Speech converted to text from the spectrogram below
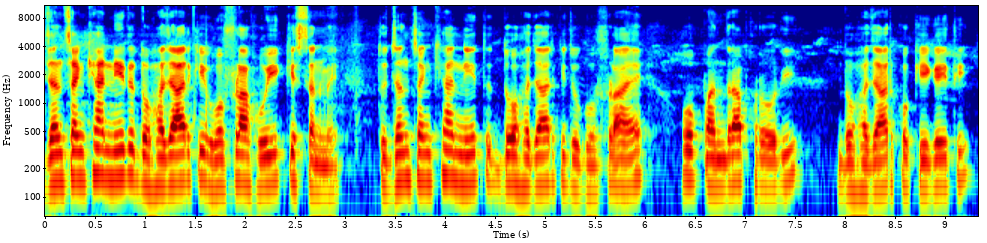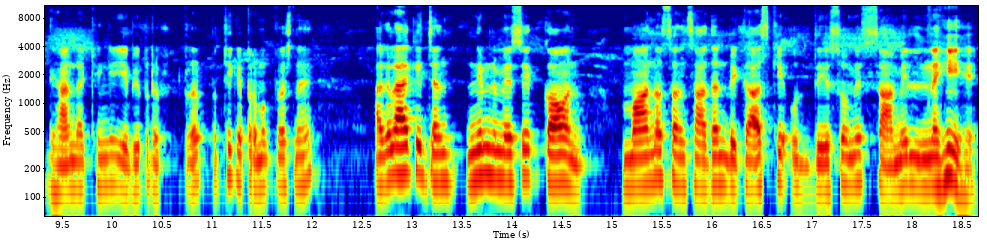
जनसंख्या नीति 2000 की घोषणा हुई किस सन में? तो जनसंख्या नीति 2000 की जो घोषणा है, वो 15 फरवरी 2000 को की गई थी। ध्यान रखेंगे, ये भी ठीक है, प्रमुख प्रश्न है। अगला है कि जन, निम्न में से कौन मानव संसाधन विकास के उद्देश्यों में शामिल नहीं है।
